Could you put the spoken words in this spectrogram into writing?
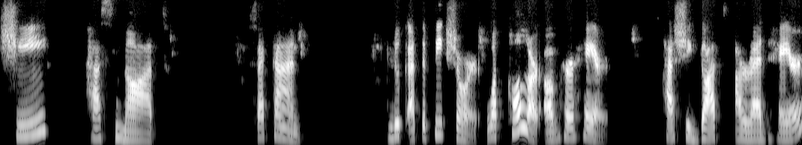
she has not. Second, look at the picture. What color of her hair? Has she got a red hair?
